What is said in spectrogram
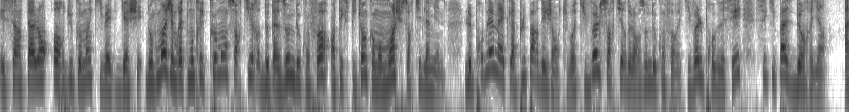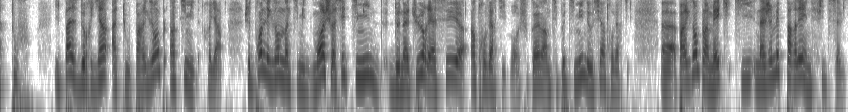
Et c'est un talent hors du commun qui va être gâché. Donc moi, j'aimerais te montrer comment sortir de ta zone de confort en t'expliquant comment moi je suis sorti de la mienne. Le problème avec la plupart des gens, tu vois, qui veulent sortir de leur zone de confort et qui veulent progresser, c'est qu'ils passent de rien à tout il passe de rien à tout. Par exemple, un timide. Regarde, je vais te prendre l'exemple d'un timide. Moi, je suis assez timide de nature et assez euh, introverti. Bon, je suis quand même un petit peu timide et aussi introverti. Euh, par exemple, un mec qui n'a jamais parlé à une fille de sa vie.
